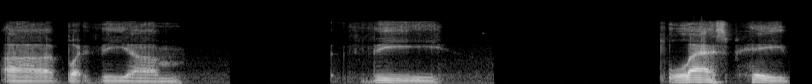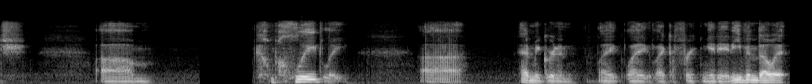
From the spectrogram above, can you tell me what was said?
Uh, but the um, the last page um, completely uh, had me grinning like like like a freaking idiot. Even though it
